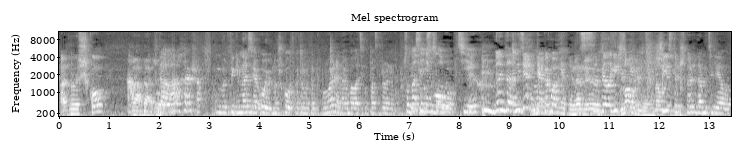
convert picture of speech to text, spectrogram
одну из школ. А, да, Было было хорошо. Вот эта гимназия, ой, ну школа, в которой мы там побывали, она была типа построена по По последнему слову тех. Ну, не даже не техники, а как бы с биологических, новые- чистых, что ли, да, материалов.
